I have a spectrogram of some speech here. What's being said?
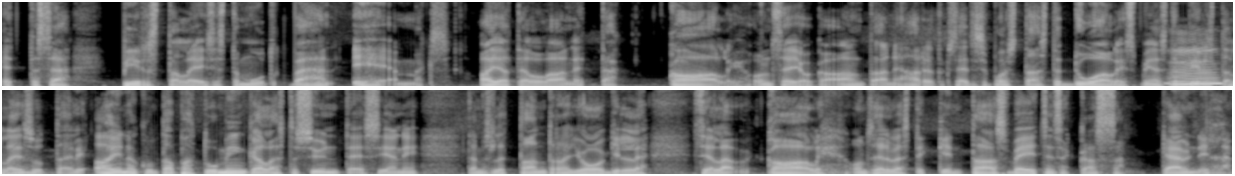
että sä pirstaleisesta muutut vähän eheämmäksi. Ajatellaan, että kaali on se, joka antaa ne harjoitukset, eli se poistaa sitä dualismia, sitä mm. pirstaleisuutta. Eli aina kun tapahtuu minkälaista synteesiä, niin tämmöiselle tantrajoogille siellä kaali on selvästikin taas veitsensä kanssa käynnillä.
